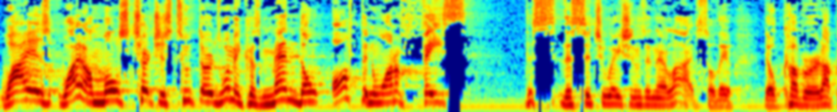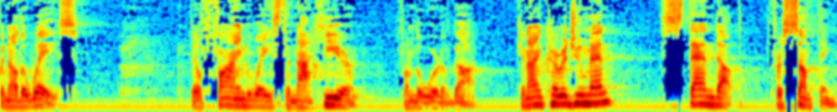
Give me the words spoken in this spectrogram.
Why is why are most churches two thirds women? Because men don't often want to face the, the situations in their lives. So they, they'll cover it up in other ways. They'll find ways to not hear from the Word of God. Can I encourage you, men? Stand up for something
